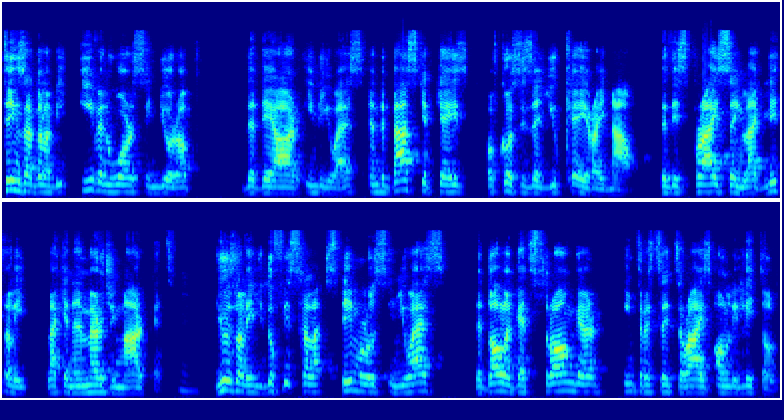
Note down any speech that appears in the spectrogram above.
things are going to be even worse in Europe than they are in the US. And the basket case, of course, is the UK right now that is pricing like literally like an emerging market. Mm. Usually you do fiscal stimulus in US, the dollar gets stronger, interest rates rise only little.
